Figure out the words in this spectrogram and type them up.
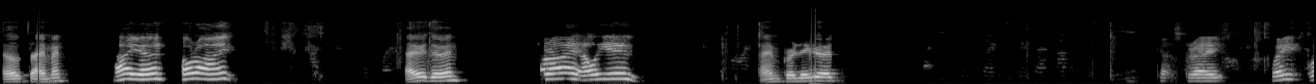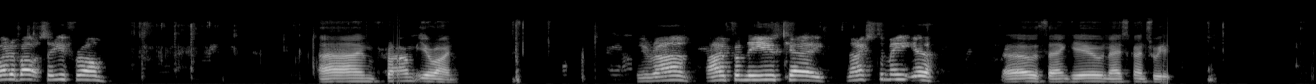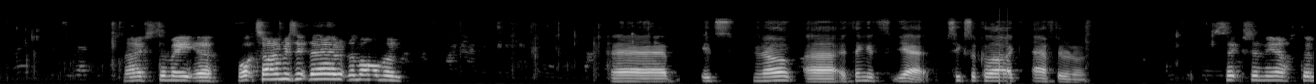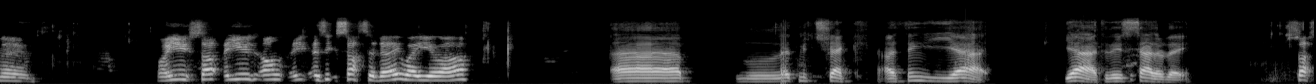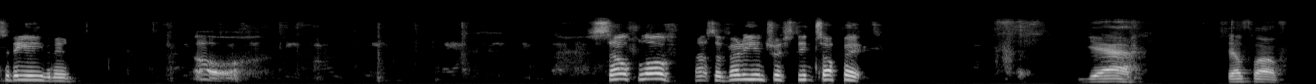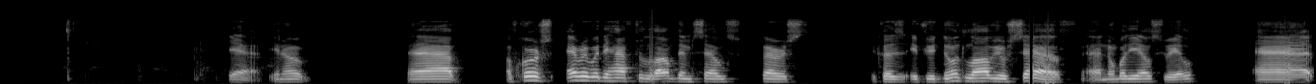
Hello, Simon. Hiya. All right. How you doing? All right. How are you? I'm pretty good. That's great. Where whereabouts are you from? I'm from Iran. Iran. I'm from the UK. Nice to meet you. Oh, thank you. Nice country. Nice to meet you. What time is it there at the moment? Uh, it's you know, uh, I think it's yeah, six o'clock afternoon. Six in the afternoon. Are you are you on? Is it Saturday where you are? Uh, let me check. I think yeah, yeah. Today's Saturday. Saturday evening. Oh. Self love. That's a very interesting topic. Yeah. Self love. Yeah, you know, uh, of course, everybody have to love themselves first, because if you don't love yourself, uh, nobody else will. Uh,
